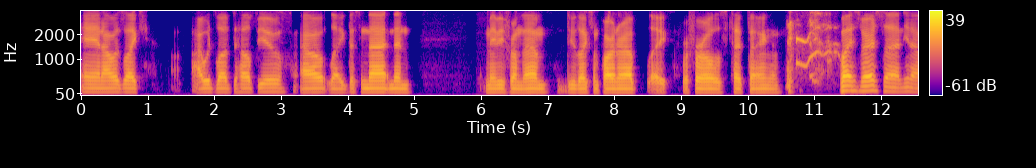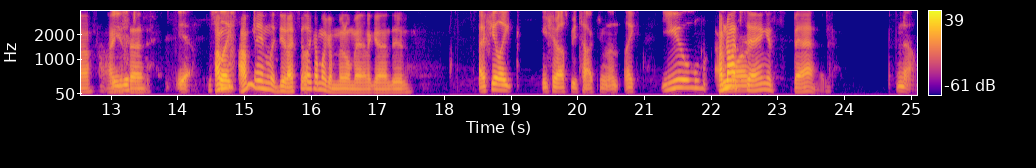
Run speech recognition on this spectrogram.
And I was like, I would love to help you out, like this and that. And then maybe from them, do like some partner up, like referrals type thing, and vice versa. And, you know, I You get just- that. Yeah. So I'm, like, I'm mainly, dude. I feel like I'm like a middleman again, dude. I feel like you should also be talking to them. Like you. are I'm not more- saying it's bad. no,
